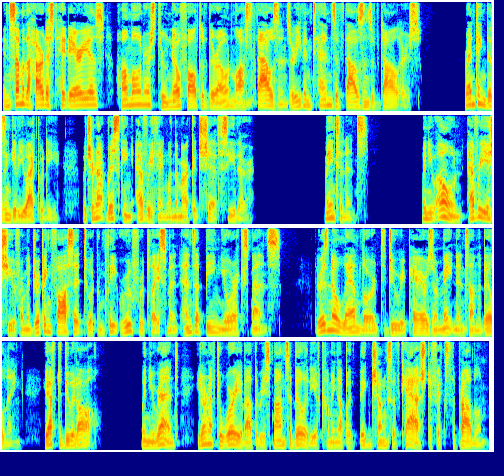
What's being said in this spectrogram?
In some of the hardest hit areas, homeowners, through no fault of their own, lost thousands or even tens of thousands of dollars. Renting doesn't give you equity, but you're not risking everything when the market shifts either. Maintenance. When you own, every issue from a dripping faucet to a complete roof replacement ends up being your expense. There is no landlord to do repairs or maintenance on the building. You have to do it all. When you rent, you don't have to worry about the responsibility of coming up with big chunks of cash to fix the problem.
